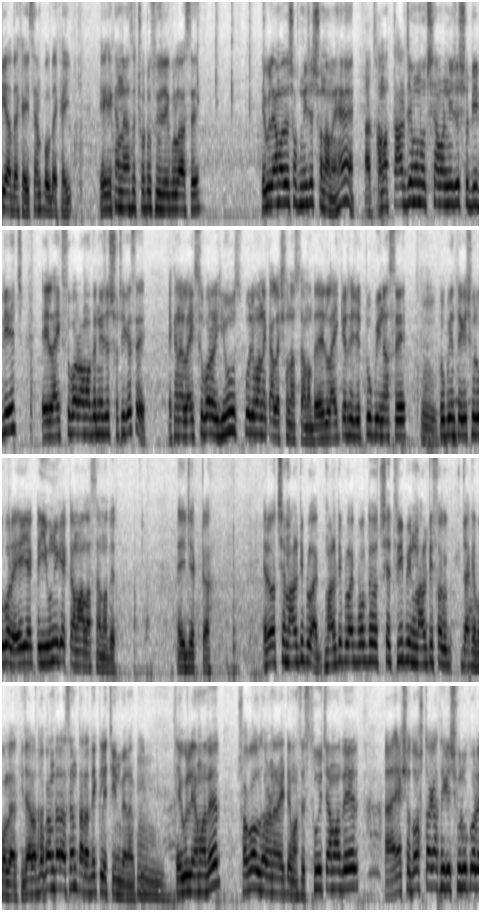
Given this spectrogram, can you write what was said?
ইয়া দেখাই স্যাম্পল দেখাই। এখানে আছে ছোট সুইচ এগুলো আছে। এগুলি আমাদের সব নিজস্ব নামে হ্যাঁ? আচ্ছা। আমার তার যেমন হচ্ছে আমার নিজস্ব ডিডিএইচ এই লাইক সুপার আমাদের নিজস্ব ঠিক আছে? এখানে লাইক সুপারের হিউজ পরিমাণে কালেকশন আছে আমাদের। এই লাইকের যে টু পিন আছে হুম। টু পিন থেকে শুরু করে এই একটা ইউনিক একটা মাল আছে আমাদের। এই যে একটা। এটা হচ্ছে মাল্টিপ্লাগ মাল্টিপ্লাগ বলতে হচ্ছে থ্রি পিন মাল্টি যাকে বলে আর কি যারা দোকানদার আছেন তারা দেখলে চিনবেন আর কি এগুলি আমাদের সকল ধরনের আইটেম আছে। সুইচ আমাদের একশো দশ টাকা থেকে শুরু করে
